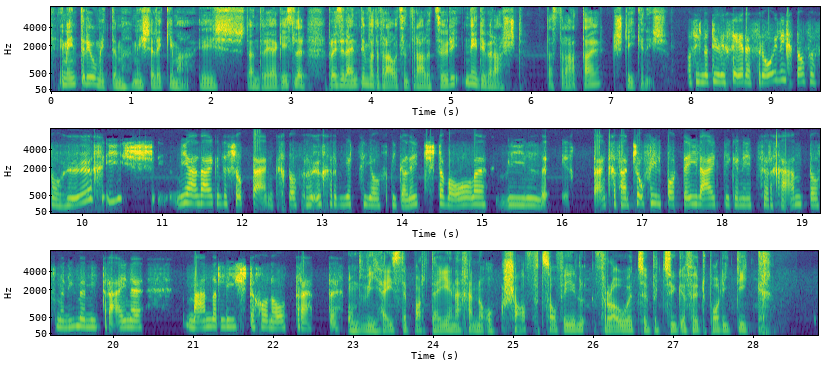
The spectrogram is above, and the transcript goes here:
Im Interview mit dem Michel Eckimann ist Andrea Gisler, Präsidentin der Frauenzentrale Zürich, nicht überrascht, dass der Anteil gestiegen ist. Es ist natürlich sehr erfreulich, dass er so hoch ist. Wir haben eigentlich schon gedacht, dass er höher wird sein als bei den letzten Wahlen, weil ich denke, es haben schon viele Parteileitungen jetzt erkannt, dass man nicht mehr mit reinen Männerlisten antreten kann. Und wie haben die Parteien nachher noch geschafft, so viele Frauen zu überzeugen für die Politik?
